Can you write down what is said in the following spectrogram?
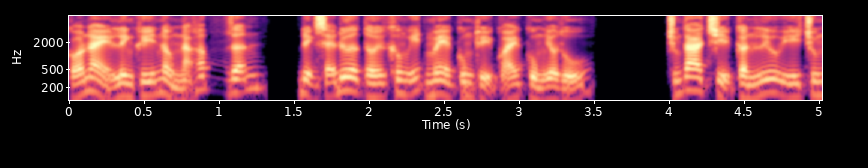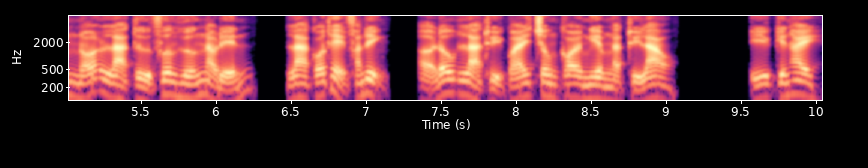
có này linh khí nồng nặc hấp dẫn, định sẽ đưa tới không ít mê cung thủy quái cùng yêu thú. Chúng ta chỉ cần lưu ý chúng nó là từ phương hướng nào đến, là có thể phán định, ở đâu là thủy quái trông coi nghiêm ngặt thủy lao. Ý kiến hay.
